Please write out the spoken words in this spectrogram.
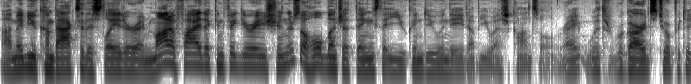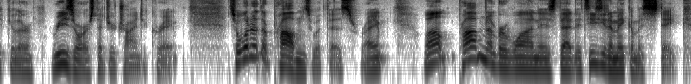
Uh, maybe you come back to this later and modify the configuration. There's a whole bunch of things that you can do in the AWS console, right? With regards to a particular resource that you're trying to create. So what are the problems with this, right? Well, problem number one is that it's easy to make a mistake.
